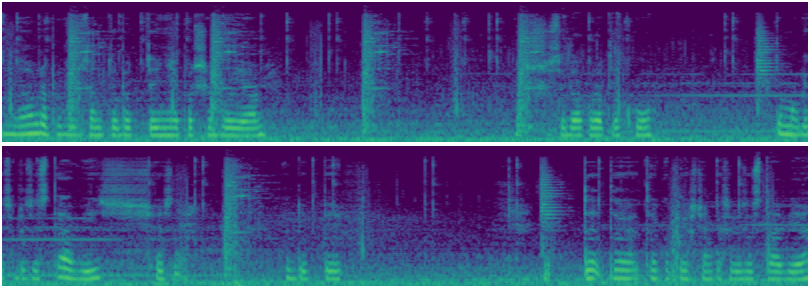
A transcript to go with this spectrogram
Dobra, powrócam to, bo tutaj nie potrzebuję. Oczyszczę sobie akurat eku. To mogę sobie zostawić, choć nie. Do dupy. Te, te, tego pierścionka sobie zostawię.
